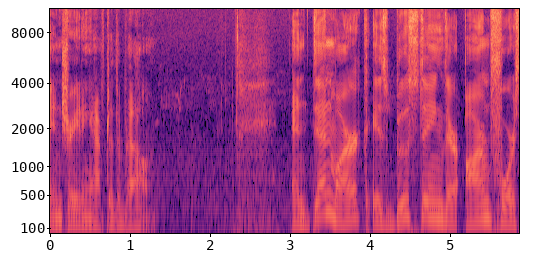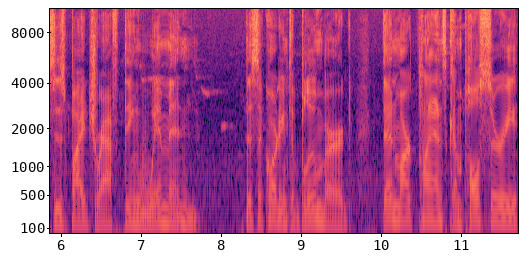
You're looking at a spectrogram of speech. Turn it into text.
in trading after the bell. And Denmark is boosting their armed forces by drafting women. This, according to Bloomberg, Denmark plans compulsory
